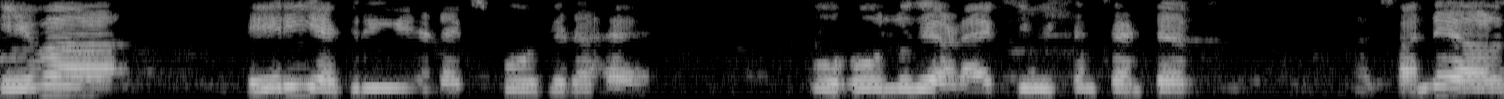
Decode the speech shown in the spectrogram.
ਏਵਾ ਡੇਰੀ ਐਗਰੀ ਐਂਡ ਐਕਸਪੋ ਜਿਹੜਾ ਹੈ, ਉਹ ਲੁਧਿਆਣਾ ਐਗਜ਼ੀਬਿਸ਼ਨ ਸੈਂਟਰ, ਸਾਹਨੇਵਾਲ,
